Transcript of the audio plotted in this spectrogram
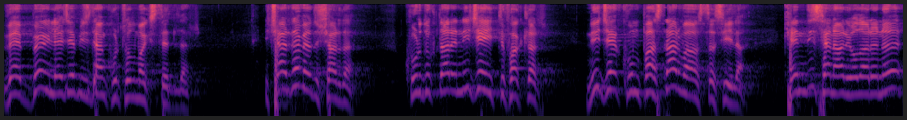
ve böylece bizden kurtulmak istediler. İçeride ve dışarıda kurdukları nice ittifaklar, nice kumpaslar vasıtasıyla kendi senaryolarını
